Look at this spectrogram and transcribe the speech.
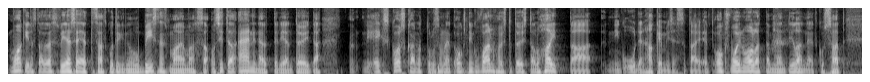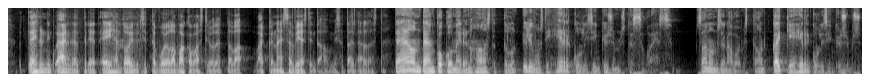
Mua kiinnostaa tässä vielä se, että sä oot kuitenkin niinku bisnesmaailmassa, mutta sitten on ääninäyttelijän töitä. Niin eikö koskaan ole tullut sellainen, että onko niinku vanhoista töistä ollut haittaa niinku uuden hakemisessa? Tai onko voinut olla tämmöinen tilanne, että kun sä oot tehnyt niin ääninäyttelijä, että eihän toi nyt sitten voi olla vakavasti otettava vaikka näissä viestintähommissa tai tällaista. Tämä on tämän koko meidän haastattelun ylivoimaisesti herkullisin kysymys tässä vaiheessa. Sanon sen avoimesti. Tämä on kaikkein herkullisin kysymys.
